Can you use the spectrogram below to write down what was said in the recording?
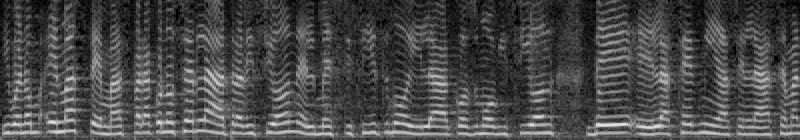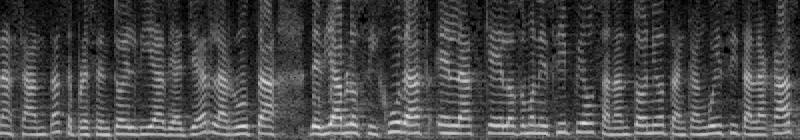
Y bueno, en más temas, para conocer la tradición, el mesticismo y la cosmovisión de eh, las etnias en la Semana Santa, se presentó el día de ayer la ruta de Diablos y Judas, en las que los municipios San Antonio, Tancanguis y Tanlajas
